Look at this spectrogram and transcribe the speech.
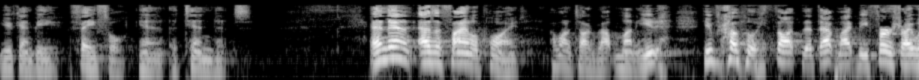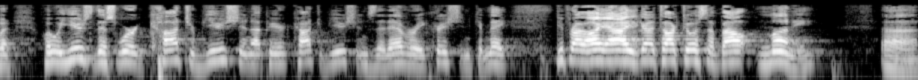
You can be faithful in attendance. And then, as a final point, I want to talk about money. You, you probably thought that that might be first, right? When, when we use this word contribution up here, contributions that every Christian can make, you probably, oh yeah, he's going to talk to us about money. Uh,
